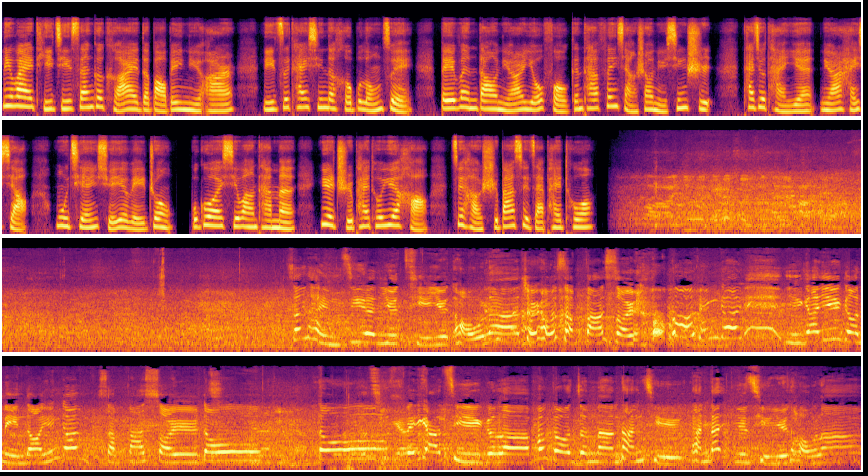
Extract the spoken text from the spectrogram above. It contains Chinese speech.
另外提及三个可爱的宝贝女儿，黎姿开心的合不拢嘴。被问到女儿有否跟她分享少女心事，她就坦言女儿还小，目前学业为重，不过希望他们越迟拍拖越好，最好十八岁再拍拖。真系唔知啊，越迟越好啦，最好十八岁。应该而家呢个年代，应该十八岁都。比較遲噶啦，不過盡量褪遲，褪得越遲越好啦。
